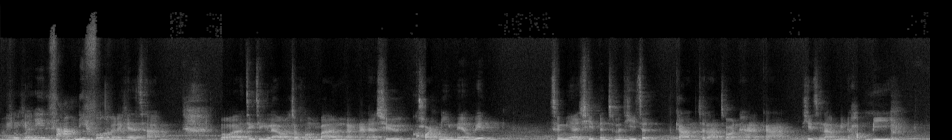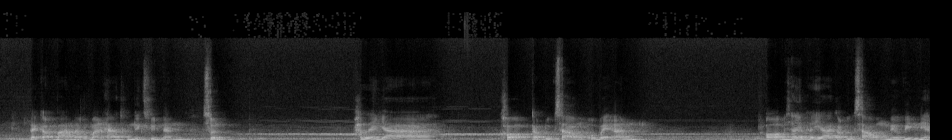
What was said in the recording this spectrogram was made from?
ไม่บูได้เบแค่อรีนสามนิ้วไม่ได้แค่สามบอกว่าจริง ๆ แล้วเจ้าของบ้านหลังนั้นนะชื่อคอร์ n นี y เมลวินซึ่งมีอาชีพเป็นเจ้าหน้าที่จัดการจราจรทางอากาศที่สนามบินฮอบบี้ และกลับบ้านมาประมาณห้าทุ่มในคืนนั้น ส่วนภรรยาขอกับลูกสาวของโอไบอันอ๋อไม่ใช่ภรรยากับลูกสาวของเมลวินเนี่ย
